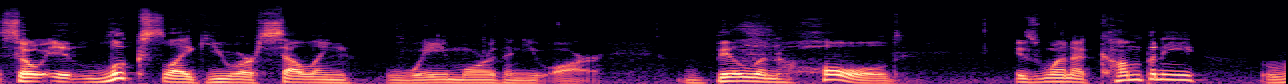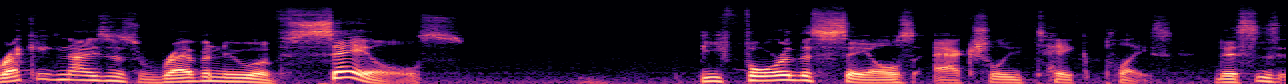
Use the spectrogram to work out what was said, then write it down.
So it looks like you are selling way more than you are. Bill and hold is when a company recognizes revenue of sales before the sales actually take place. This is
